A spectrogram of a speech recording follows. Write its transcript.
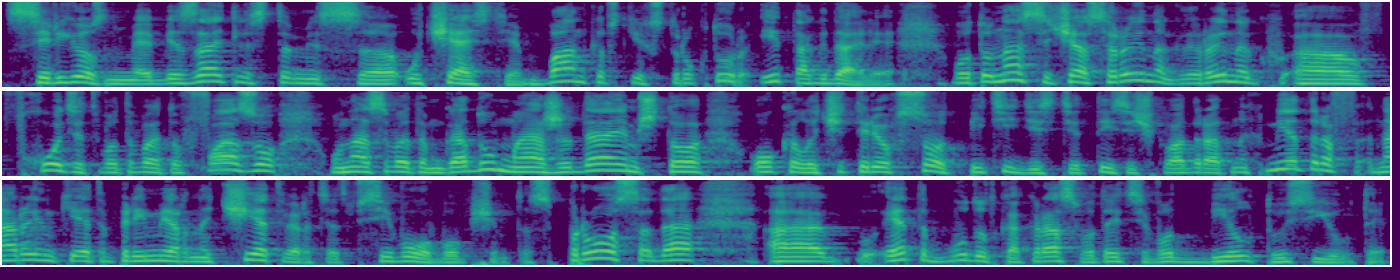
с серьезными обязательствами, с участием банковских структур и так далее. Вот у нас сейчас рынок, рынок э, входит вот в эту фазу, у нас в этом году мы ожидаем, что около 450 50 тысяч квадратных метров на рынке, это примерно четверть от всего, в общем-то, спроса, да, а это будут как раз вот эти вот build-to-suit.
